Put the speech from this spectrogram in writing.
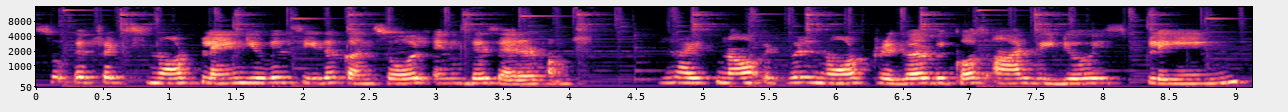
So if it's not playing, you will see the console in this error function. Right now it will not trigger because our video is playing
